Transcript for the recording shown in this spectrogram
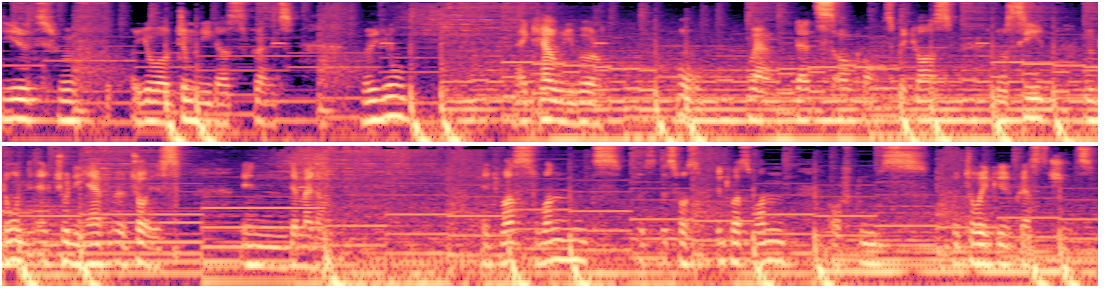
deals with your gym leader's friends, will you? I carry will. Oh, well, that's awkward, because, you see, you don't actually have a choice in the matter. It was once, this was, it was one of those rhetorical questions,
